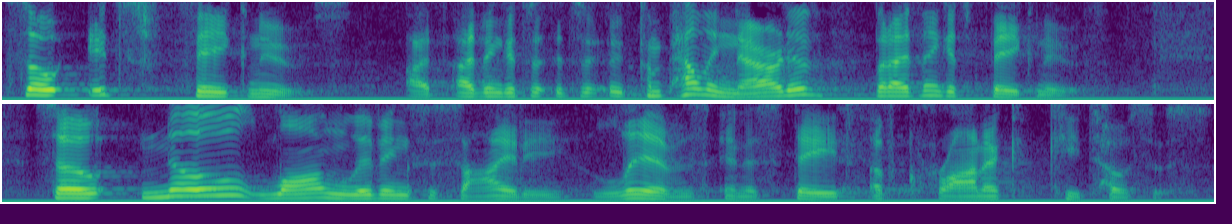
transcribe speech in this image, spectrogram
So it's fake news. I, I think it's a, it's a compelling narrative, but I think it's fake news. So, no long living society lives in a state of chronic ketosis.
